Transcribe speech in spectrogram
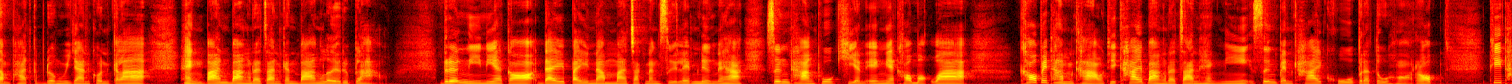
สัมผัสกับดวงวิญญาณคนกล้า แห่งบ้านบางระจันกันบ้างเลยหรือเปล่า เรื่องนี้เนี่ยก็ได้ไปนำมาจากหนังสือเล่มหนึ่งนะคะ ซึ่งทางผู้เขียนเองเนี่ยเขาบอกว่าเขาไปทำข่าวที่ค่ายบางระจันแห่งนี้ ซึ่งเป็นค่ายคูประตูหอรบ ที่ท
